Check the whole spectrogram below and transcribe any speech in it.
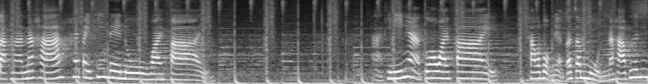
จากนั้นนะคะให้ไปที่เมนู Wi-Fi ทีนี้เนี่ยตัว Wi-Fi ทางระบบเนี่ยก็จะหมุนนะคะ เพื่อที่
